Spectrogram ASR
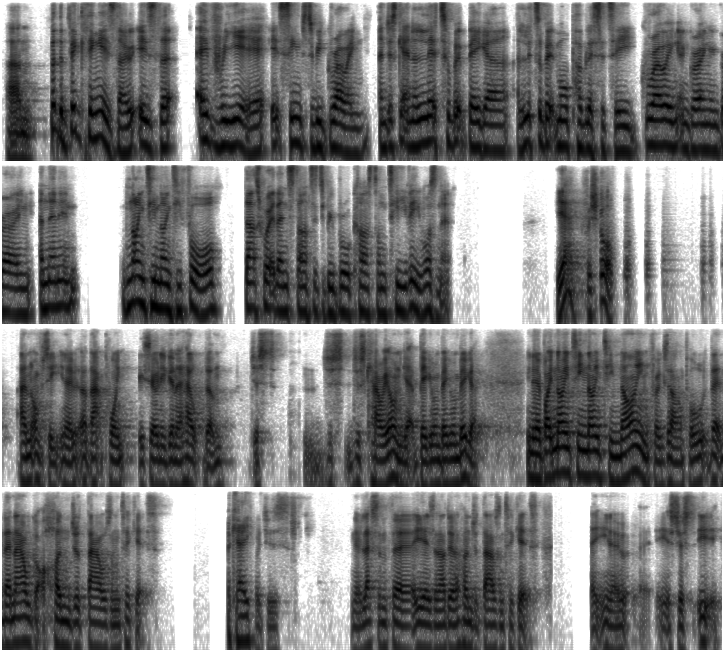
um But the big thing is, though, is that every year it seems to be growing and just getting a little bit bigger, a little bit more publicity, growing and growing and growing. And then in 1994, that's where it then started to be broadcast on TV, wasn't it? yeah for sure and obviously you know at that point it's only going to help them just just just carry on get bigger and bigger and bigger you know by 1999 for example they, they now got 100000 tickets Okay. which is you know less than 30 years and now doing 100000 tickets Uh, you know it's just it,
